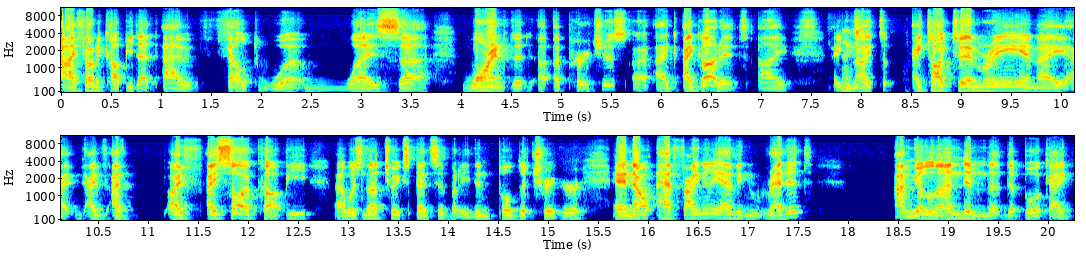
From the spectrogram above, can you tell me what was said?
I found a copy that I felt wa- was uh, warranted a, a purchase. I, I, I got it. I, I nice. you know I, t- I talked to Emery and I, I I've, I've I, I saw a copy. Uh, was not too expensive, but he didn't pull the trigger. And now, have finally having read it, I'm gonna lend him the, the book. I,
